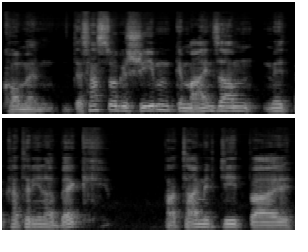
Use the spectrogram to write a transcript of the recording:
kommen. Das hast du geschrieben gemeinsam mit Katharina Beck, Parteimitglied bei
